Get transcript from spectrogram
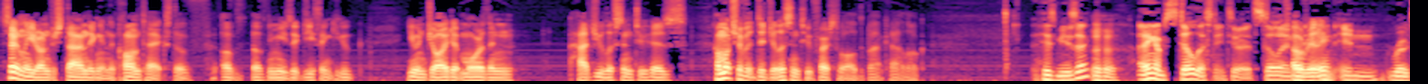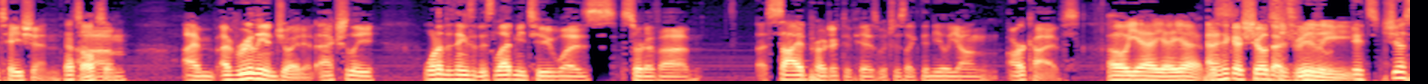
certainly your understanding in the context of, of, of the music. Do you think you you enjoyed it more than had you listened to his? How much of it did you listen to first of all? The back catalog. His music, hmm I think I'm still listening to it. It's still in Oh, really? in, in rotation. That's awesome. Um, I'm I've really enjoyed it. Actually, one of the things that this led me to was sort of a, a side project of his, which is like the Neil Young archives. Oh yeah, yeah, yeah. And I think I showed this that to you. really It's just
